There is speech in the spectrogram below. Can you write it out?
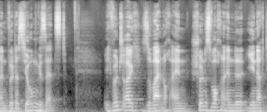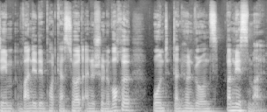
dann wird das hier umgesetzt. Ich wünsche euch soweit noch ein schönes Wochenende, je nachdem, wann ihr den Podcast hört, eine schöne Woche und dann hören wir uns beim nächsten Mal.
